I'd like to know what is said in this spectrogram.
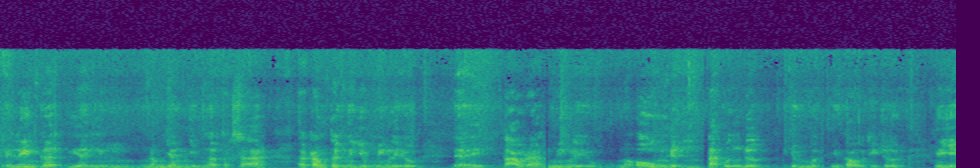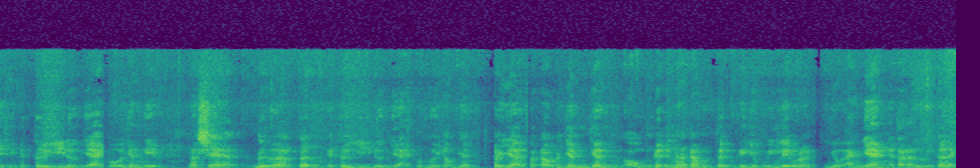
để liên kết với những nông dân, những hợp tác xã ở trong từng cái vùng nguyên liệu để tạo ra nguyên liệu nó ổn định, đáp ứng được chuẩn mực yêu cầu thị trường như vậy thì cái tư duy đường dài của doanh nghiệp nó sẽ đưa đến cái tư duy đường dài của người nông dân. Bây giờ bắt đầu nó dần dần ổn định nó trong từng cái vùng nguyên liệu rồi. Ví dụ an giang người ta đã hướng tới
